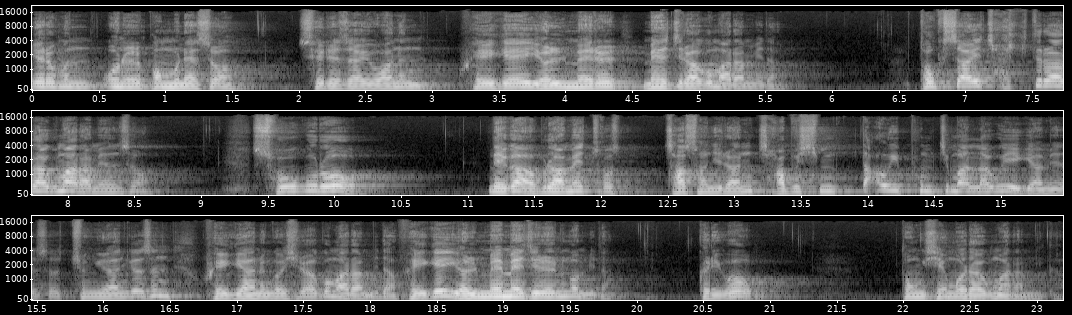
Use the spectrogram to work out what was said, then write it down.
여러분 오늘 본문에서 세례자 요한은 회개의 열매를 맺으라고 말합니다. 독사의 자식들아라고 말하면서 속으로 내가 아브라함의 자손이라는 자부심 따위 품지 말라고 얘기하면서 중요한 것은 회개하는 것이라고 말합니다. 회개 열매 맺으려는 겁니다. 그리고 동시에 뭐라고 말합니까?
